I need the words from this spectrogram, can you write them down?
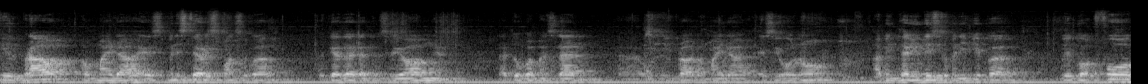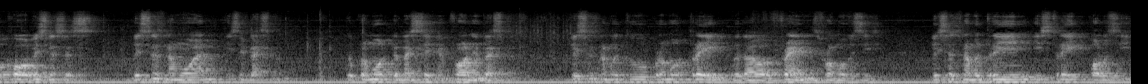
feel proud of MIDA as minister responsible, together Dr. Sri Ong and Dr. Maslan. Uh, we'll be proud of MIDA. As you all know, I've been telling this to many people, we've got four core businesses. Business number one is investment to promote domestic and foreign investment. Business number two, promote trade with our friends from overseas. Business number three is trade policy,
